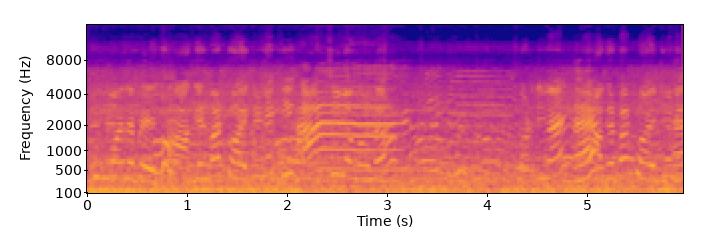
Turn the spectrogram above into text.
খুব মজা পেয়েছে। আগের বার টয় ট্রেনে কি খাচ্ছিল বলো? সর্দি ভাই হ্যাঁ? আগের বার টয় ট্রেনে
